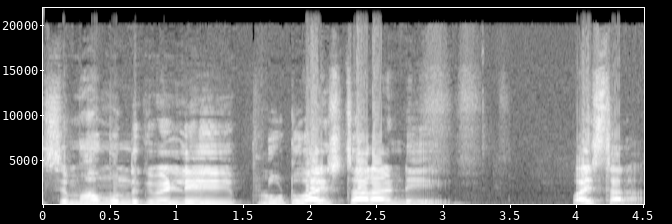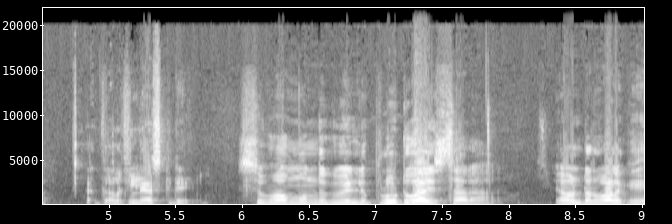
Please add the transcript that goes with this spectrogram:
సింహం ముందుకు వెళ్ళి ఫ్లూట్ వాయిస్తారా అండి? వాయిస్తారా? వాళ్ళకి లాస్ట్ డే సింహం ముందుకు వెళ్ళి ఫ్లూట్ వాయిస్తారా? ఏమంటారు వాళ్ళకి?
